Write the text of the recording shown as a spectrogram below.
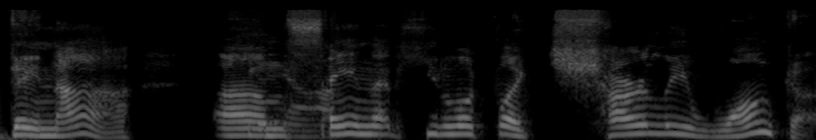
Dayna, um, Dayna. saying that he looked like Charlie Wonka.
